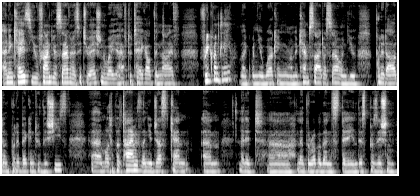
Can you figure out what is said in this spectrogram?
And in case you find yourself in a situation where you have to take out the knife frequently, like when you're working on a campsite or so, and you pull it out and put it back into the sheath uh, multiple times, then you just can um, let it uh, let the rubber band stay in this position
